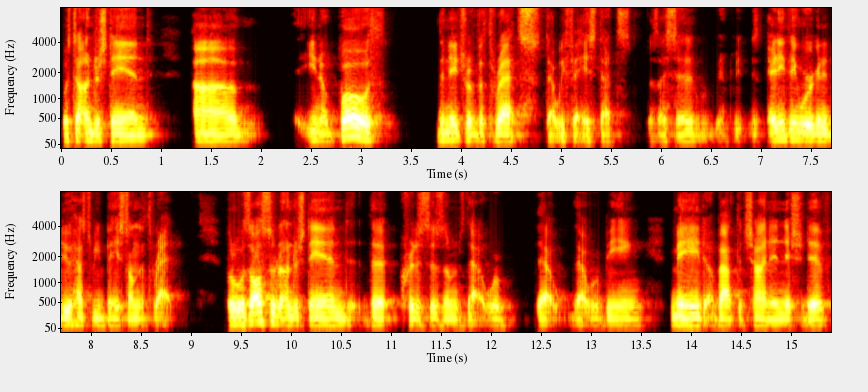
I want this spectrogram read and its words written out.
was to understand, um, you know, both the nature of the threats that we face. That's, as I said, anything we're gonna do has to be based on the threat. But it was also to understand the criticisms that were that, that were being made about the China Initiative.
